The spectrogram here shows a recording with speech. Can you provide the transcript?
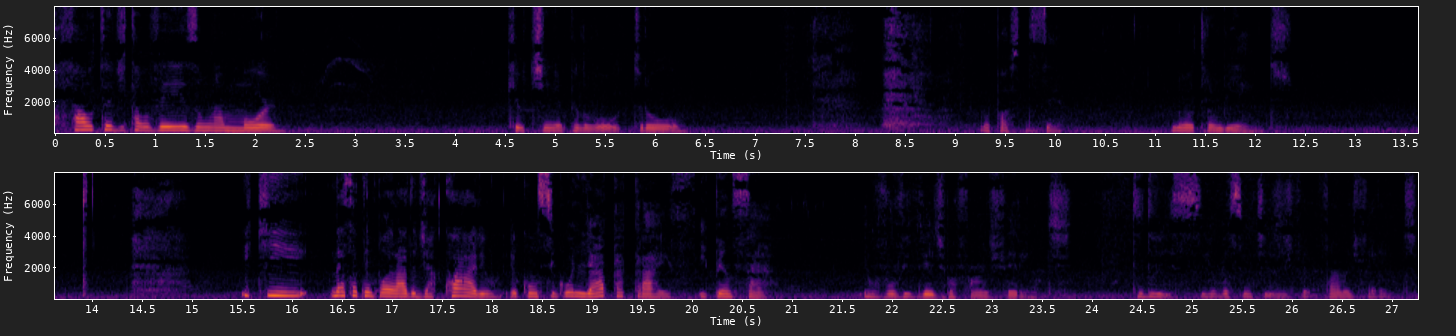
a falta de talvez um amor que eu tinha pelo outro. Como eu posso dizer? No outro ambiente. E que nessa temporada de Aquário eu consigo olhar para trás e pensar: eu vou viver de uma forma diferente. Tudo isso e eu vou sentir de forma diferente.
